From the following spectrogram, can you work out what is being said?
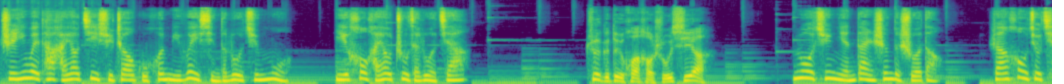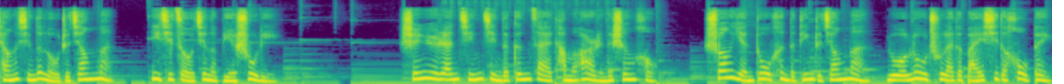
只因为他还要继续照顾昏迷未醒的骆君墨，以后还要住在骆家。这个对话好熟悉啊！骆君年淡声的说道，然后就强行的搂着江曼。一起走进了别墅里，沈雨然紧紧的跟在他们二人的身后，双眼妒恨的盯着江曼裸露出来的白皙的后背。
